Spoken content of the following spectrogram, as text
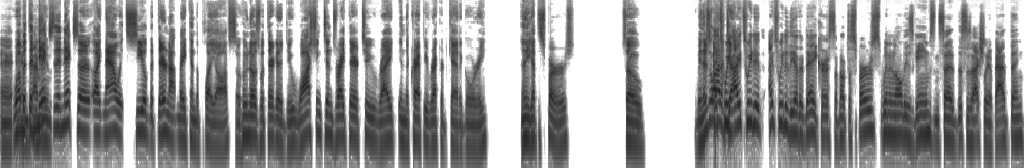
And, well, but the I Knicks, mean, the Knicks are like now it's sealed that they're not making the playoffs. So who knows what they're going to do? Washington's right there too, right in the crappy record category. And you got the Spurs. So, I mean, there's a lot I tweet, of. Jo- I tweeted, I tweeted the other day, Chris, about the Spurs winning all these games, and said this is actually a bad thing.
